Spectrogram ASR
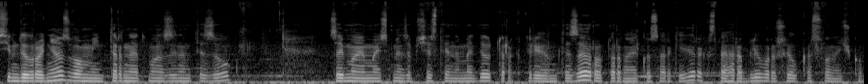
Всім доброго дня, з вами інтернет-магазин МТЗОК. Займаємось ми запчастинами до тракторів МТЗ, роторної косарки Вірекс та граблів Рошилка Сонечко.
